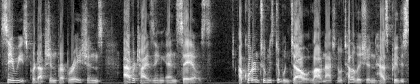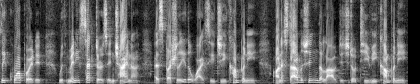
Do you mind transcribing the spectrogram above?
series production preparations, advertising, and sales. According to Mr. Bounchao, Lao National Television has previously cooperated with many sectors in China, especially the YCG company, on establishing the Lao Digital TV Company,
